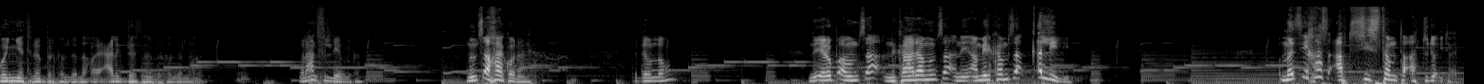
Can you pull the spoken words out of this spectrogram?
ጎኘ ትነብር ከም ዘለኻ ዓልግደ ትነብር ከም ዘለኻ ወላ ሓንቲ የብልካ። ምምፃእኻ ኣይኮነን። ትደም ኣለኹም ንኤሮጳ ምምፃእ ንካናዳ ምምፃእ ንኣሜሪካ ምምፃእ ቀሊል እዩ። መፂኻስ ኣብቲ ሲስተም ተኣትዶ እዩ ትሕቶ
